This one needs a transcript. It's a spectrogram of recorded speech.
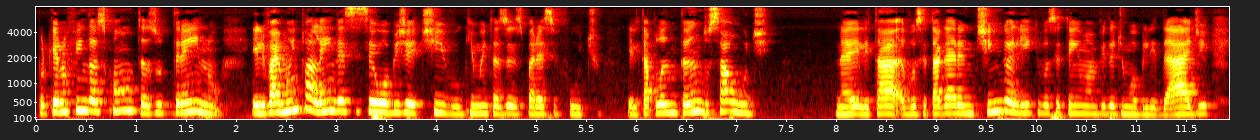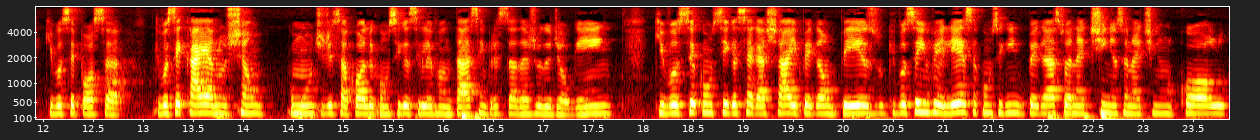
Porque no fim das contas, o treino, ele vai muito além desse seu objetivo, que muitas vezes parece fútil. Ele tá plantando saúde. Né? Ele tá, você tá garantindo ali que você tenha uma vida de mobilidade, que você possa, que você caia no chão com um monte de sacola e consiga se levantar sem precisar da ajuda de alguém, que você consiga se agachar e pegar um peso, que você envelheça conseguindo pegar sua netinha, seu netinho no colo,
